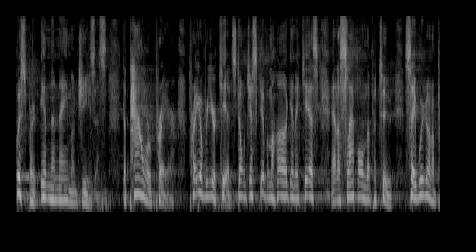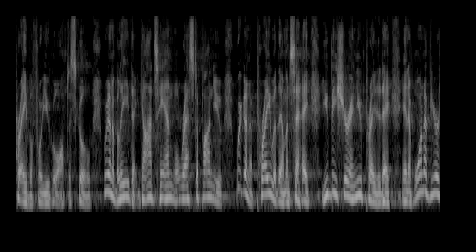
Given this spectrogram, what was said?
Whisper it in the name of Jesus. The power prayer. Pray over your kids. Don't just give them a hug and a kiss and a slap on the patoot. Say, We're going to pray before you go off to school. We're going to believe that God's hand will rest upon you. We're going to pray with them and say, Hey, you be sure and you pray today. And if one of your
